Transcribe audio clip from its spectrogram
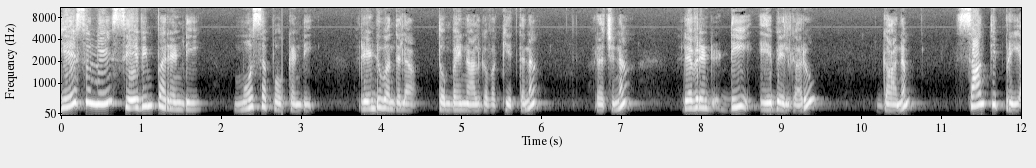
యేసుని సేవింపరండి మోసపోకండి. రెండు వందల తొంభై నాలుగవ కీర్తన రచన రెవరెండ్ డి. ఏబేల్ గారు. గానం శాంతిప్రియ.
